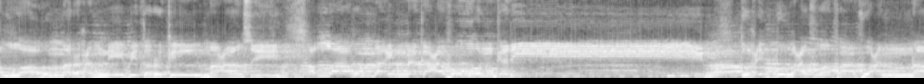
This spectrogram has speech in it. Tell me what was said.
اللهم ارحمني بترك المعاصي اللهم انك عفو كريم تحب العفو فاعف عنا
